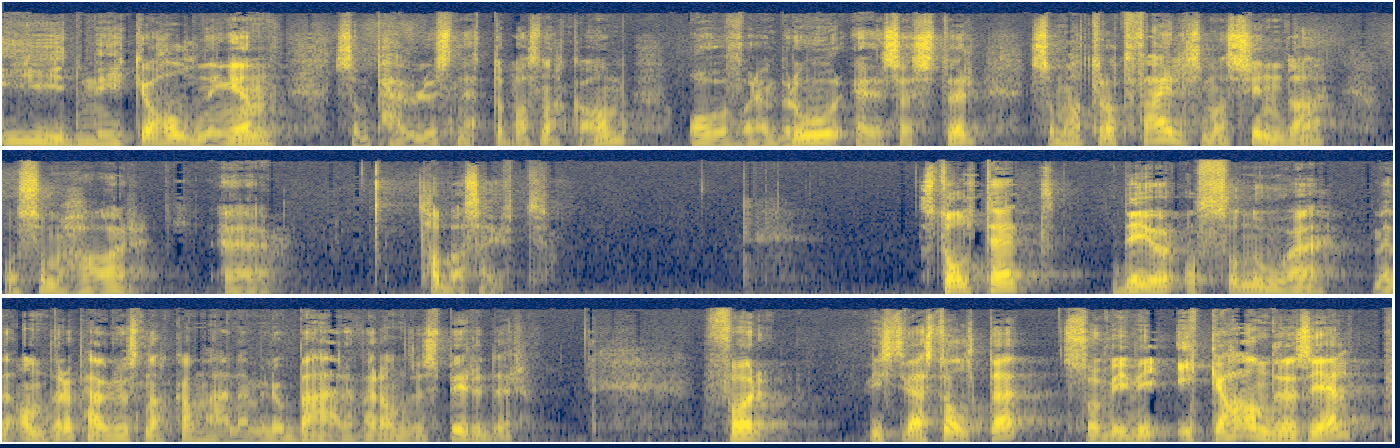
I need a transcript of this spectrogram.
ydmyke holdningen som Paulus nettopp har snakka om, overfor en bror eller søster som har trådt feil, som har synda, og som har eh, tabba seg ut. Stolthet det gjør også noe med det andre Paulus snakka om her, nemlig å bære hverandres byrder. For hvis vi er stolte, så vil vi ikke ha andres hjelp.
